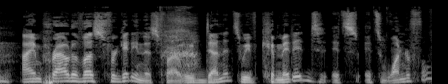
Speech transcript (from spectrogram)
I'm proud of us for getting this far. We've done it. We've committed. It's it's wonderful.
